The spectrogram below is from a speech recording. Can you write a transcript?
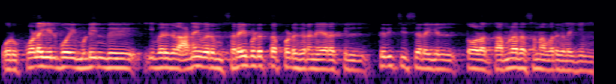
ஒரு கொலையில் போய் முடிந்து இவர்கள் அனைவரும் சிறைப்படுத்தப்படுகிற நேரத்தில் திருச்சி சிறையில் தோழர் தமிழரசன் அவர்களையும்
